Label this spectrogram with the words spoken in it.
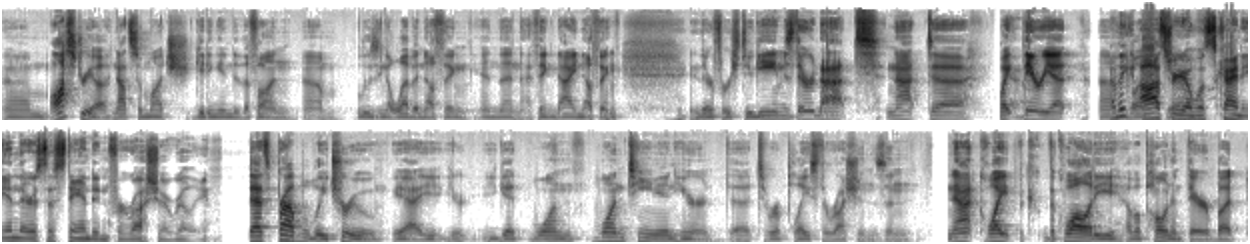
Um, Austria, not so much getting into the fun, um, losing eleven nothing, and then I think nine nothing in their first two games. They're not not uh, quite Yeah. there yet. I Um, think but, Austria um, was kind of in there as the stand-in for Russia, really. That's probably true. Yeah, you you're, you get one one team in here uh, to replace the Russians, and not quite the, the quality of opponent there, but.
